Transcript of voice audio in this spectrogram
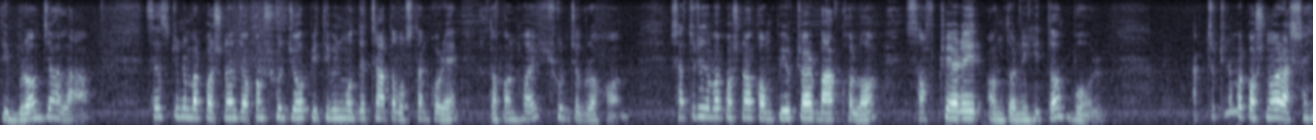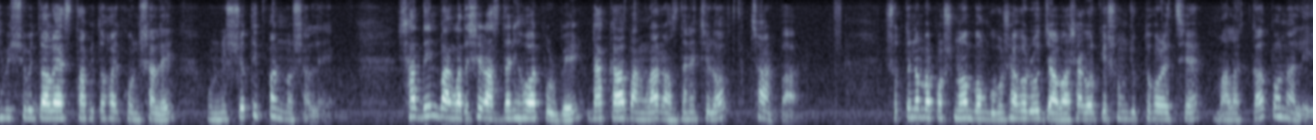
তীব্র জ্বালা? ছেষট্টি নম্বর প্রশ্ন, যখন সূর্য পৃথিবীর মধ্যে চাঁদ অবস্থান করে, তখন হয় সূর্যগ্রহণ। সাতষট্টি নম্বর প্রশ্ন, কম্পিউটার বাক হল সফটওয়্যারের অন্তর্নিহিত বোল। আটষট্টি নম্বর প্রশ্ন, রাজশাহী বিশ্ববিদ্যালয় স্থাপিত হয় কোন সালে? উনিশশো তিপ্পান্ন সালে। স্বাধীন বাংলাদেশের রাজধানী হওয়ার পূর্বে ঢাকা, বাংলার রাজধানী ছিল চারবার। সত্তর নম্বর প্রশ্ন, বঙ্গোপসাগর ও জাভা সাগরকে সংযুক্ত করেছে মালাক্কা প্রণালী।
